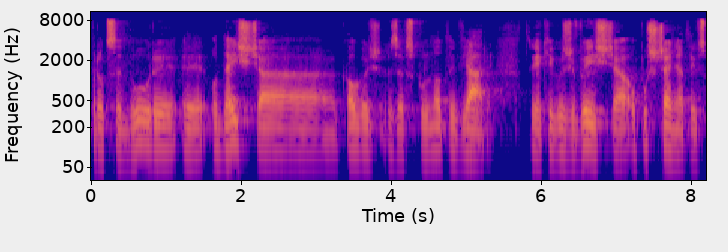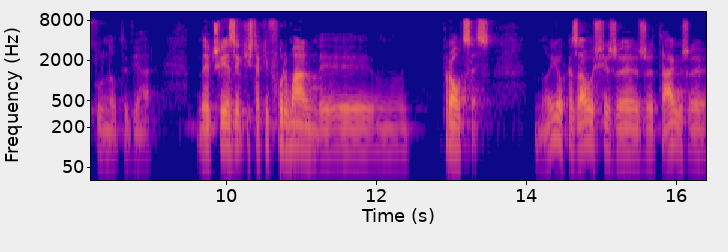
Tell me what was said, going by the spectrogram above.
procedury odejścia kogoś ze wspólnoty wiary, jakiegoś wyjścia, opuszczenia tej wspólnoty wiary. E, czy jest jakiś taki formalny y, proces. No i okazało się, że, że tak, że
